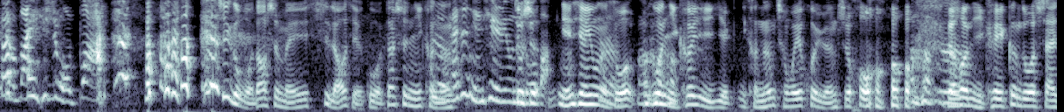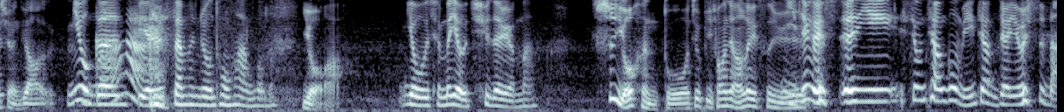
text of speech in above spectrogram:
然后发现是我爸，这个我倒是没细了解过，但是你可能还是年轻人用的就是多吧？年轻人用的多。嗯不过你可以也你可能成为会员之后，然后你可以更多筛选掉。你有跟别人三分钟通话过吗？有啊，有什么有趣的人吗？是有很多，就比方讲类似于你这个声音胸腔共鸣占不占优势呢？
